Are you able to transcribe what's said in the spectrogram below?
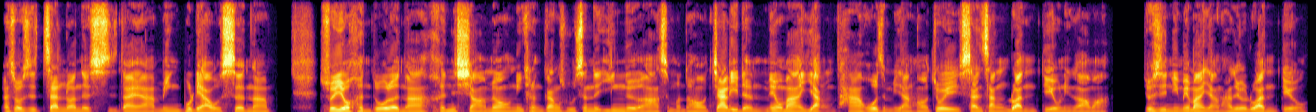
那时候是战乱的时代啊，民不聊生啊，所以有很多人啊，很小那种，你可能刚出生的婴儿啊什么的，哈，家里人没有办法养他或怎么样，哈，就会山上乱丢，你知道吗？就是你没办法养他，就乱丢。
